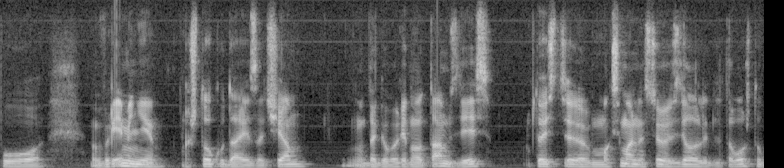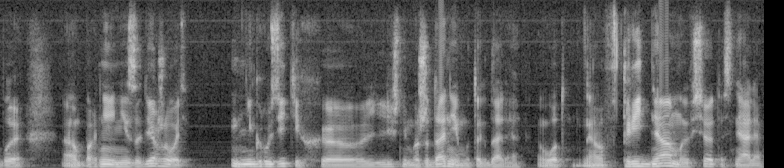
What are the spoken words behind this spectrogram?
по времени, что, куда и зачем, договорено там, здесь. То есть э, максимально все сделали для того, чтобы э, парней не задерживать не грузить их э, лишним ожиданием и так далее. Вот. Э, в три дня мы все это сняли.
